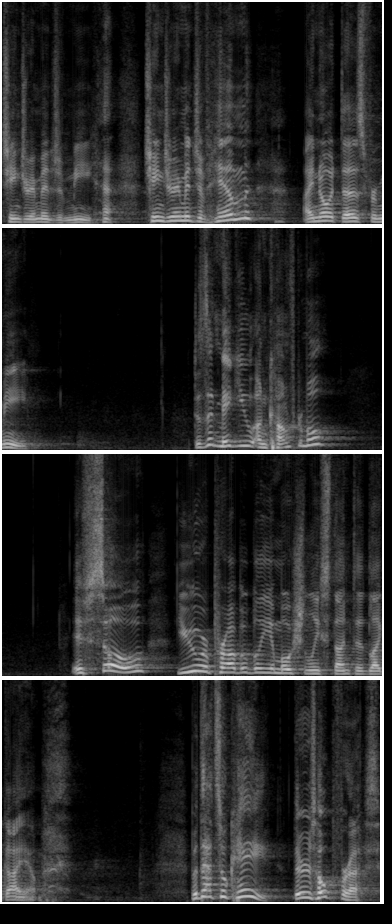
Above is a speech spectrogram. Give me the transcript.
Change your image of me. change your image of Him? I know it does for me. Does it make you uncomfortable? If so, you are probably emotionally stunted like I am. But that's okay. There's hope for us.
